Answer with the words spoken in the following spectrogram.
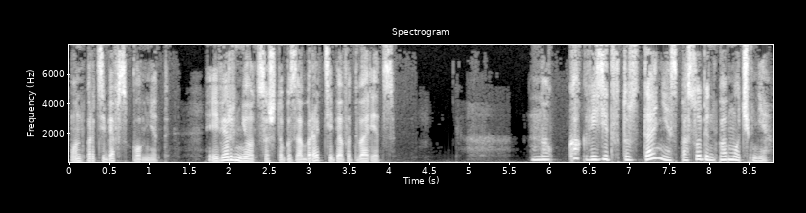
он про тебя вспомнит и вернется, чтобы забрать тебя во дворец». «Но как визит в то здание способен помочь мне?»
